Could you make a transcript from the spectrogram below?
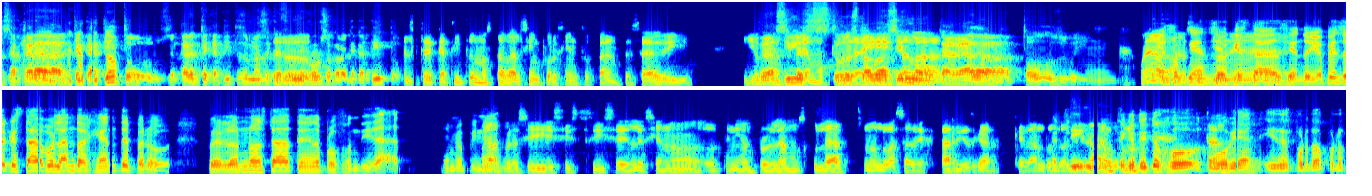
Sacar ¿El al Tecatito? Tecatito, sacar al Tecatito se me hace que fue un error sacar al Tecatito. El Tecatito no estaba al 100% para empezar y, y yo Pero así que les lo lo estaba haciendo estaba- cagada a todos, güey. Mm, Bueno, yo no si pienso que estaba haciendo. Yo pienso que estaba burlando a gente, pero, pero él no estaba teniendo profundidad, en mi opinión. Bueno, pero si, si, si se lesionó o tenía un problema muscular, pues no lo vas a arriesgar quedándolo en Sí, el no. campo, ¿no? Jugó, jugó bien y desbordó por los,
